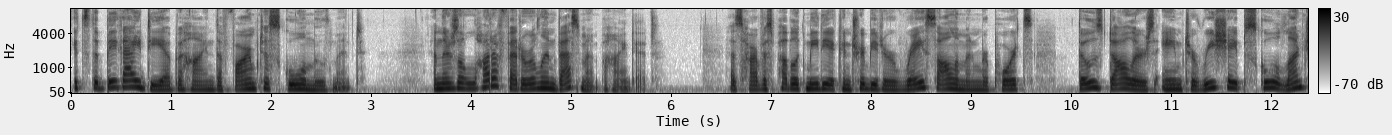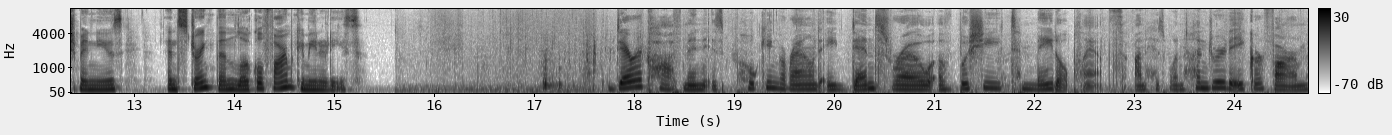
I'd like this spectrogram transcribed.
It's the big idea behind the farm to school movement, and there's a lot of federal investment behind it. As Harvest Public Media contributor Ray Solomon reports, those dollars aim to reshape school lunch menus and strengthen local farm communities. Derek Hoffman is poking around a dense row of bushy tomato plants on his 100 acre farm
